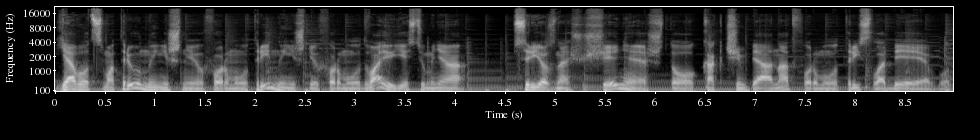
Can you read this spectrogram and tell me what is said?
Я вот смотрю нынешнюю Формулу-3, нынешнюю Формулу-2, и есть у меня серьезное ощущение, что как чемпионат Формулы-3 слабее вот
